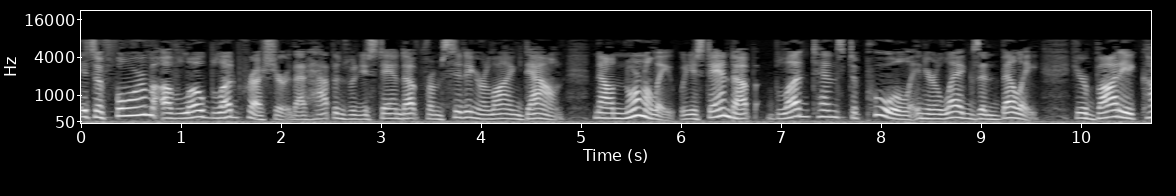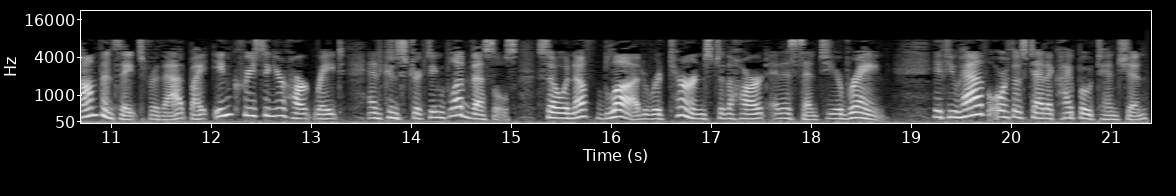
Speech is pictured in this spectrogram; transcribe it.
It's a form of low blood pressure that happens when you stand up from sitting or lying down. Now, normally, when you stand up, blood tends to pool in your legs and belly. Your body compensates for that by increasing your heart rate and constricting blood vessels, so enough blood returns to the heart and is sent to your brain. If you have orthostatic hypotension,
